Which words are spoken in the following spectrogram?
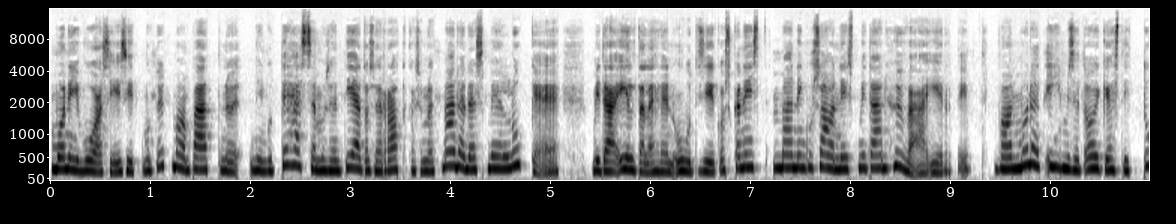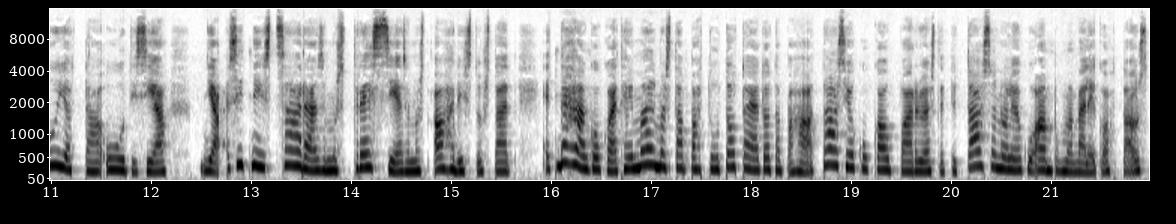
moni vuosi sitten, mutta nyt mä oon päättänyt niinku tehdä semmoisen tietoisen ratkaisun, että mä en edes mene lukee mitään Iltalehden uutisia, koska niistä, mä en niinku saa niistä mitään hyvää irti. Vaan monet ihmiset oikeasti tuijottaa uutisia ja sitten niistä saadaan semmoista stressiä, semmoista ahdistusta, että, että nähdään koko ajan, että hei maailmassa tapahtuu tota ja tota pahaa, taas joku kauppaa ryöstetty, taas on ollut joku ampumavälikohtaus,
